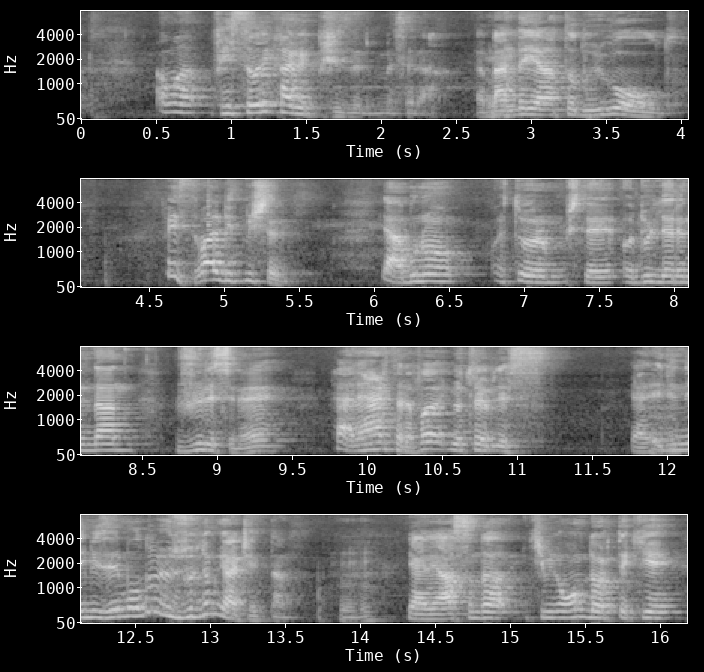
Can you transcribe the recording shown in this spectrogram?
ama festivali kaybetmişiz dedim mesela. Yani bende yarattığı duygu o oldu. Festival bitmiş dedim. Ya bunu atıyorum işte ödüllerinden jürisine yani her tarafa götürebilirsin. Yani edindiğim izlenim oldu ve üzüldüm gerçekten. Yani aslında 2014'teki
